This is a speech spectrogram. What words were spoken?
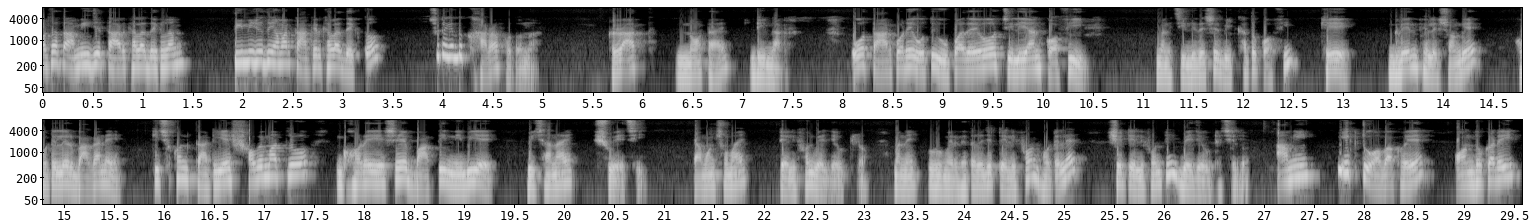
অর্থাৎ আমি যে তার খেলা দেখলাম, তিনি যদি আমার কাকের খেলা দেখতো, সেটা কিন্তু খারাপ হতো না। রাত নটায় ডিনার। ও তারপরে অতি উপাদেয় চিলিয়ান কফি মানে চিলি দেশের বিখ্যাত কফি, খেয়ে গ্রেনফেলের সঙ্গে হোটেলের বাগানে কিছুক্ষণ কাটিয়ে সবেমাত্র ঘরে এসে বাতি নিবিয়ে বিছানায় শুয়েছি। এমন সময় টেলিফোন বেজে উঠল। মানে রুমের ভেতরে যে টেলিফোন হোটেলে, সে টেলিফোনটি বেজে উঠেছিল। আমি একটু অবাক হয়ে অন্ধকারেই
